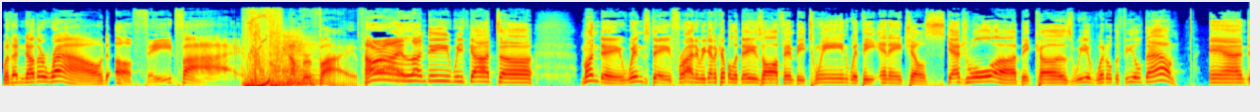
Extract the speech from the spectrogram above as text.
with another round of Fade 5. Number five. All right, Lundy, we've got... Uh, Monday, Wednesday, Friday. We got a couple of days off in between with the NHL schedule uh, because we have whittled the field down. And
